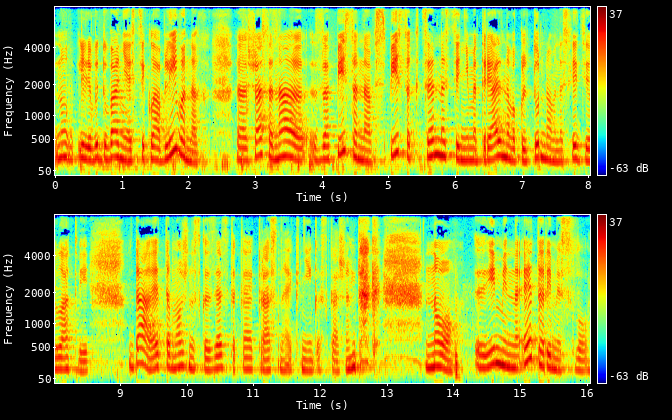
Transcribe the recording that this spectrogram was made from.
ну, или выдувание стекла в Ливанах, сейчас э, она записана в список ценностей нематериального культурного наследия Латвии. Да, это, можно сказать, такая красная книга, скажем так. Но именно это ремесло,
